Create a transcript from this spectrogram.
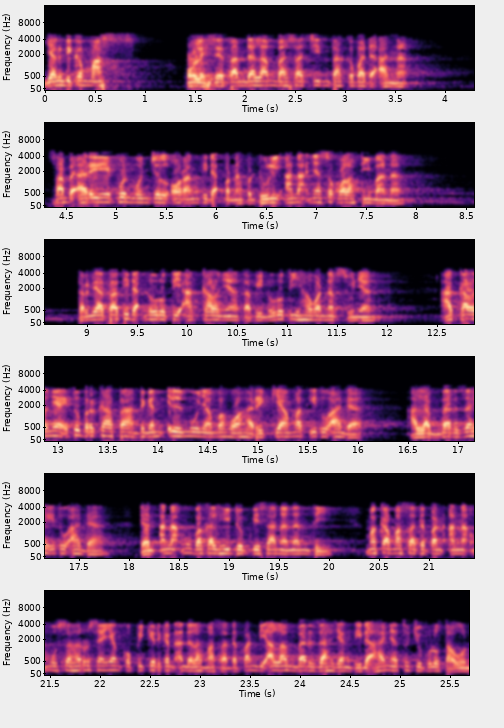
yang dikemas oleh setan dalam bahasa cinta kepada anak. Sampai hari ini pun muncul orang tidak pernah peduli anaknya sekolah di mana. Ternyata tidak nuruti akalnya, tapi nuruti hawa nafsunya. Akalnya itu berkata dengan ilmunya bahwa hari kiamat itu ada. Alam barzah itu ada. Dan anakmu bakal hidup di sana nanti. Maka masa depan anakmu seharusnya yang kau pikirkan adalah masa depan di alam barzah yang tidak hanya 70 tahun.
